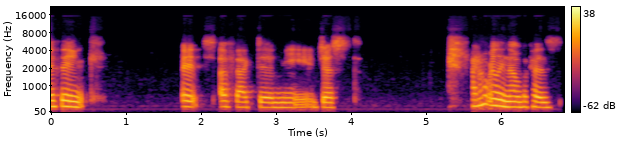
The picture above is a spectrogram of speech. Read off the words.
I think it's affected me just I don't really know because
